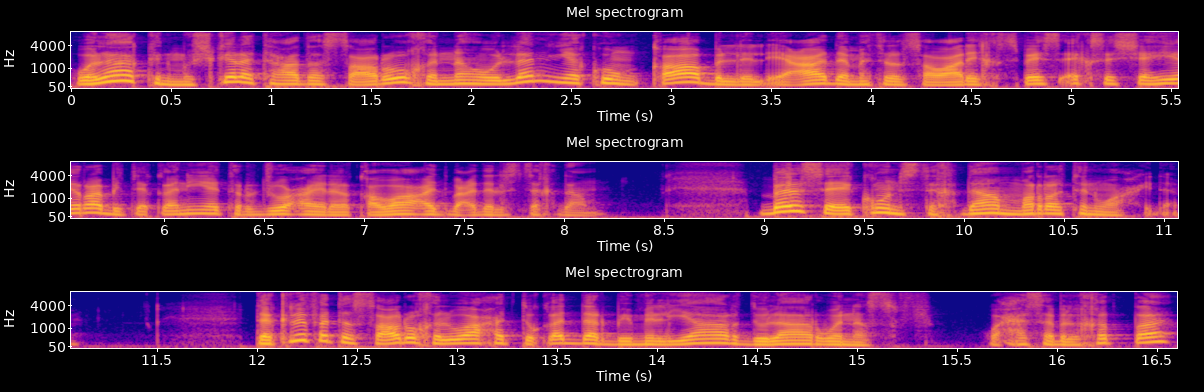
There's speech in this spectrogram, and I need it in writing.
ولكن مشكلة هذا الصاروخ أنه لن يكون قابل للإعادة مثل صواريخ سبيس إكس الشهيرة بتقنية رجوعها إلى القواعد بعد الاستخدام. بل سيكون استخدام مرة واحدة. تكلفة الصاروخ الواحد تقدر بمليار دولار ونصف. وحسب الخطة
